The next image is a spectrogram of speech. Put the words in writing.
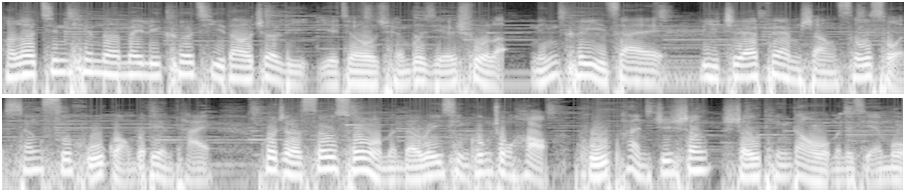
好了，今天的魅力科技到这里也就全部结束了。您可以在荔枝 FM 上搜索相思湖广播电台，或者搜索我们的微信公众号“湖畔之声”，收听到我们的节目。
